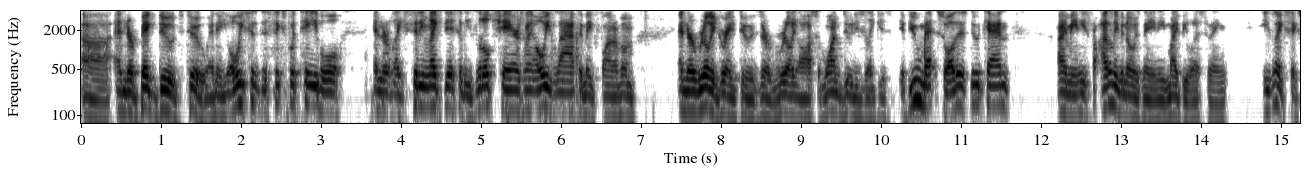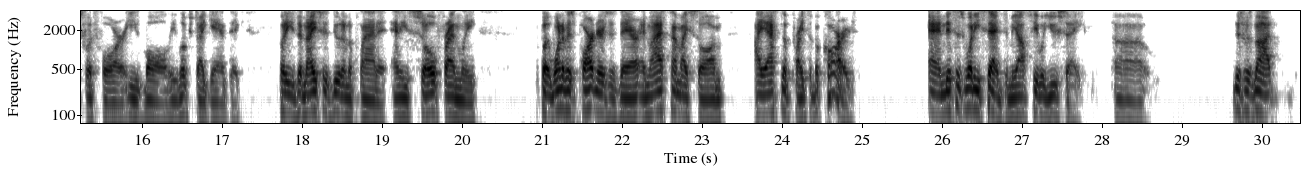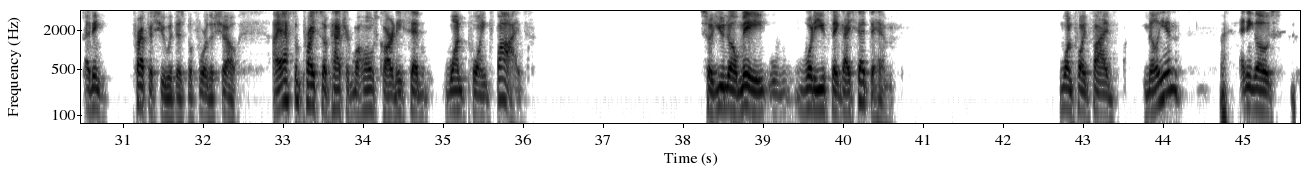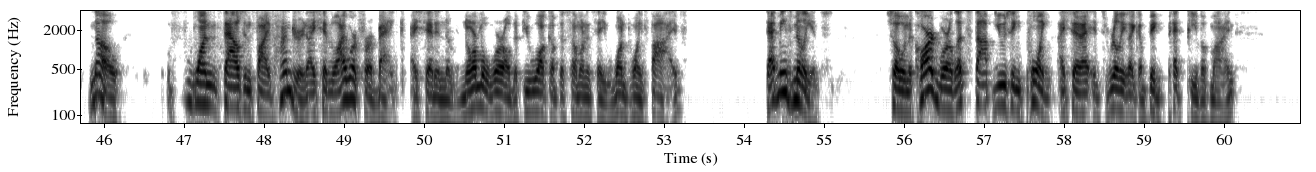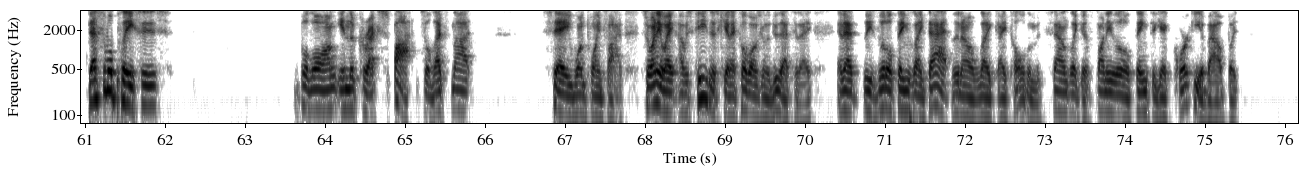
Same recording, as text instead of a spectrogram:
uh, and they're big dudes too. And they always sit at the six foot table, and they're like sitting like this in these little chairs. And I always laugh and make fun of them. And they're really great dudes. They're really awesome. One dude, he's like, if you met saw this dude, Ken, I mean, he's I don't even know his name. He might be listening. He's like six foot four. He's bald. He looks gigantic, but he's the nicest dude on the planet, and he's so friendly. But one of his partners is there, and last time I saw him, I asked the price of a card, and this is what he said to me. I'll see what you say. Uh, this was not. I didn't preface you with this before the show. I asked the price of Patrick Mahomes card, and he said one point five. So you know me. What do you think I said to him? 1.5 million? And he goes, No, 1,500. I said, Well, I work for a bank. I said, In the normal world, if you walk up to someone and say 1.5, that means millions. So in the card world, let's stop using point. I said, It's really like a big pet peeve of mine. Decimal places belong in the correct spot. So let's not say 1.5. So anyway, I was teasing this kid. I told him I was going to do that today. And that these little things like that, you know, like I told him, it sounds like a funny little thing to get quirky about, but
